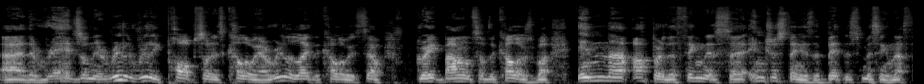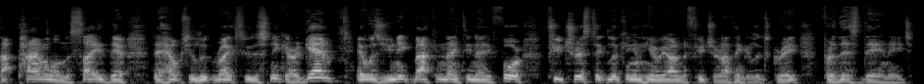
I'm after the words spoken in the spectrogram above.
uh, the reds on there really, really pops on its colorway. I really like the colorway itself. Great balance of the colors but in that upper the thing that's uh, interesting is the bit that's missing and that's that panel on the side there that helps you look right through the sneaker. Again it was unique back in 1994 futuristic looking and here we are in the future and I think it looks great for this day and age.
